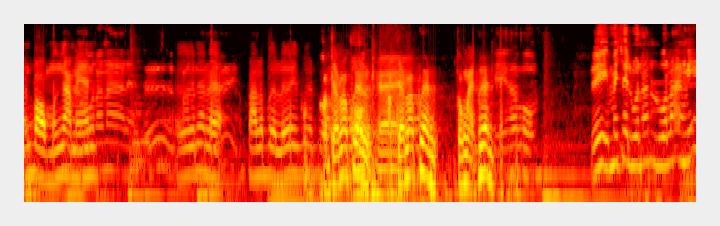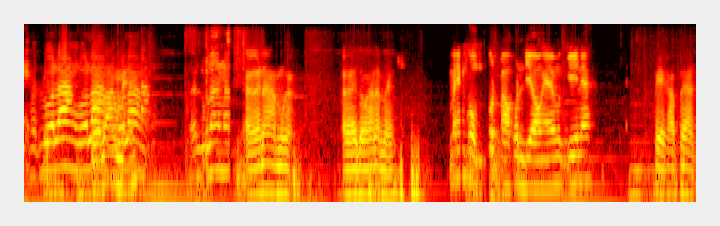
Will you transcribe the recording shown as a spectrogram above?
มันบอกมึงอะแมนรั้วหน้าเนี่ยเออเออนั่นแหละปลาระเบิดเลยเพื่อนขอบใจมากเพื่อนขอบใจมากเพื่อน ตรงไหนเพื่อนโอเคครับผมนี่ไม่ใช่รั้วนั้นรั้วล่างนี่รัวล่างรัวล่างรั้วล่างรัวล่าง เออรั้วล่างนะเออหน้ามึงอะเออตรงนั้นแหละแมน แม่งผมกดมาคนเดียวไงเมื่อกี้นะโอเคครับเพื่อน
